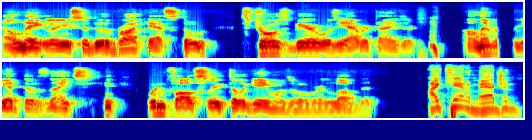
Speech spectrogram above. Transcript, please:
Al Nagler used to do the broadcast. Sto- Stroh's beer was the advertiser. I'll never forget those nights. Wouldn't fall asleep till the game was over. Loved it. I can't imagine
